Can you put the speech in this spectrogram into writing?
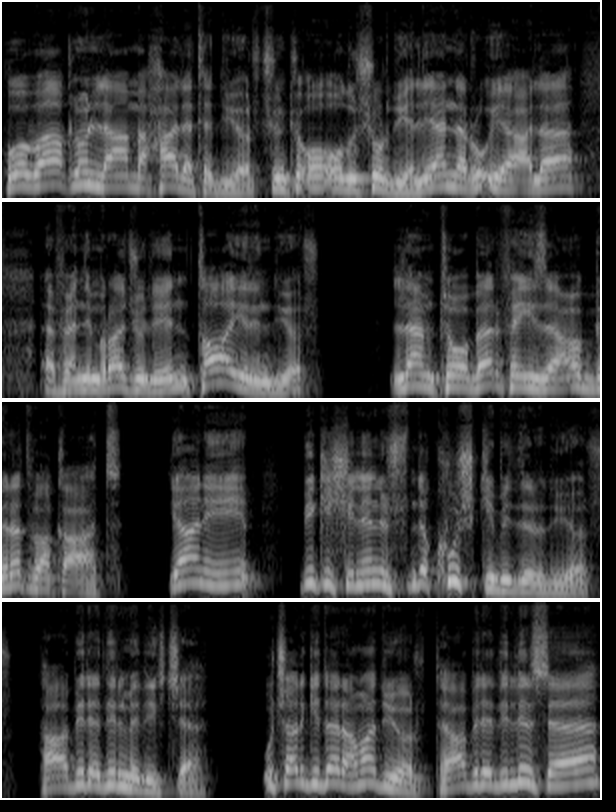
Huve vâkûn la mehalete diyor. Çünkü o oluşur diyor. Lienne ru'ya ala efendim raculin tairin diyor. Lem tu'ber fe izâ ubbiret vakaat. Yani bir kişinin üstünde kuş gibidir diyor. Tabir edilmedikçe. Uçar gider ama diyor tabir edilirse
